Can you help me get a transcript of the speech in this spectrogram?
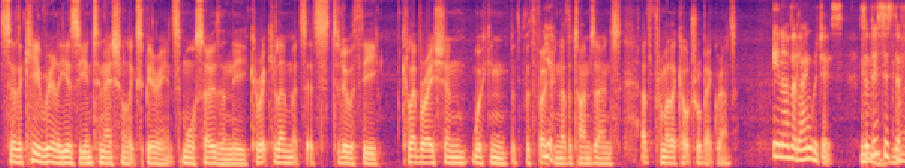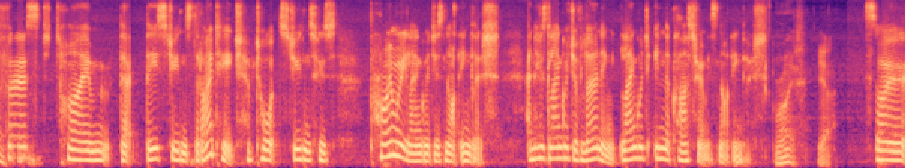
So the key really is the international experience more so than the curriculum. It's it's to do with the collaboration, working with, with folk Yeah. in other time zones, uh, from other cultural backgrounds. in other languages. So this is the first time that these students that I teach have taught students whose primary language is not English and whose language of learning, language in the classroom is not English. Right. Yeah. So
